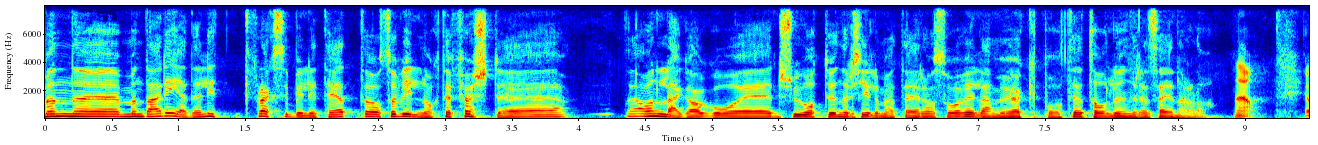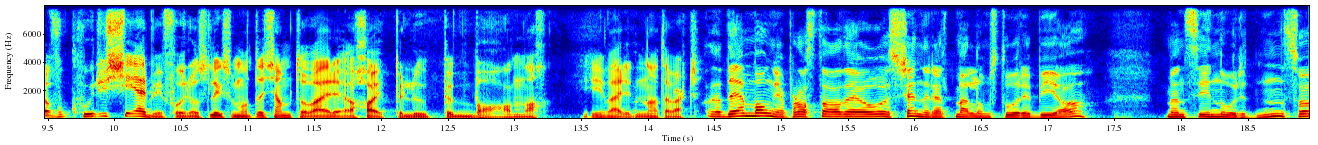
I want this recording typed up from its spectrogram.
Men, eh, men der er det litt fleksibilitet. Og så vil nok det første anleggene gå 700-800 km, og så vil de øke på til 1200 senere, da. Ja. ja, for hvor ser vi for oss liksom at det kommer til å være hyperloop-baner i verden etter hvert? Det er mange plass, da. Det er jo generelt mellom store byer. Mens i Norden så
